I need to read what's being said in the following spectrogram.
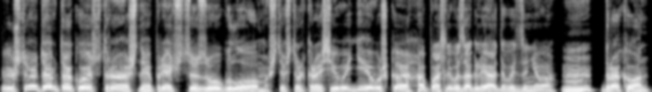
«И что там такое страшное прячется за углом, что столь красивая девушка опасливо заглядывает за него? М? Дракон?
